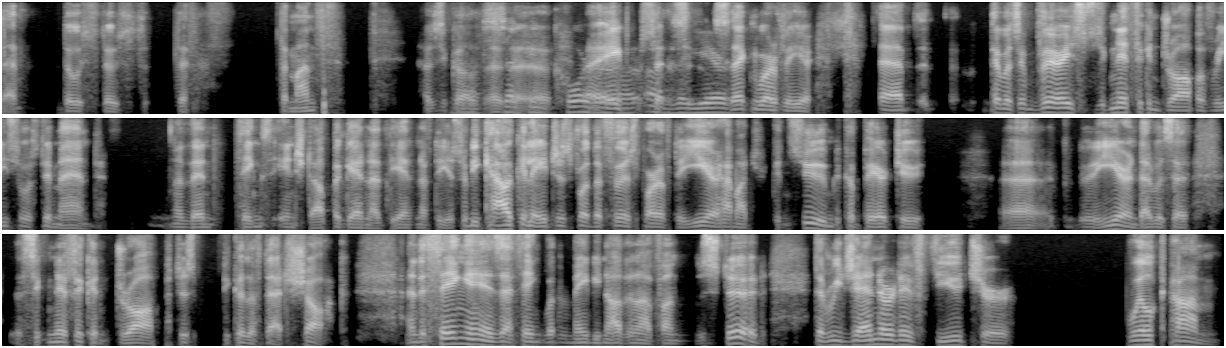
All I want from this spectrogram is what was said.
that those those the the month. How's it called? Uh, second uh, quarter April, of the year. Second quarter of the year. Uh, there was a very significant drop of resource demand. And then things inched up again at the end of the year. So we calculate just for the first part of the year how much consumed compared to uh, the year, and that was a, a, significant drop just because of that shock. And the thing is, I think what maybe not enough understood, the regenerative future will come,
